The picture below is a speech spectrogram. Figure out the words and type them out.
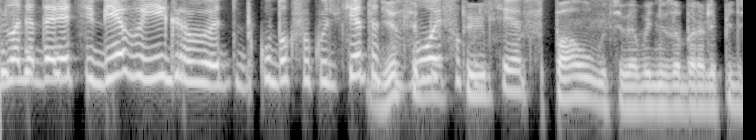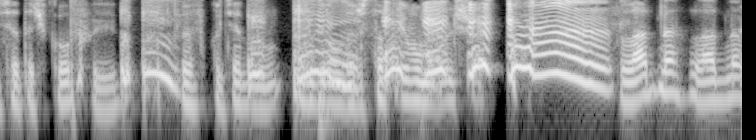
благодаря тебе выигрывают кубок факультета, Если твой бы факультет. ты спал, у тебя бы не забрали 50 очков, и твой факультет был выиграл даже с отрывом больше. Ладно, ладно.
